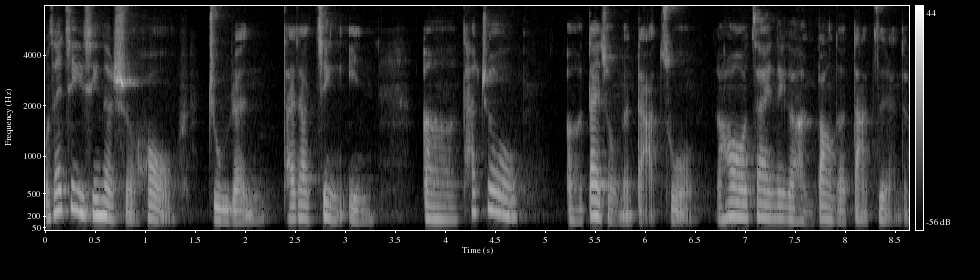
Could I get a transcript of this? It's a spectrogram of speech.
我在静心的时候，主人他叫静音，嗯，他就呃带着我们打坐，然后在那个很棒的大自然的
